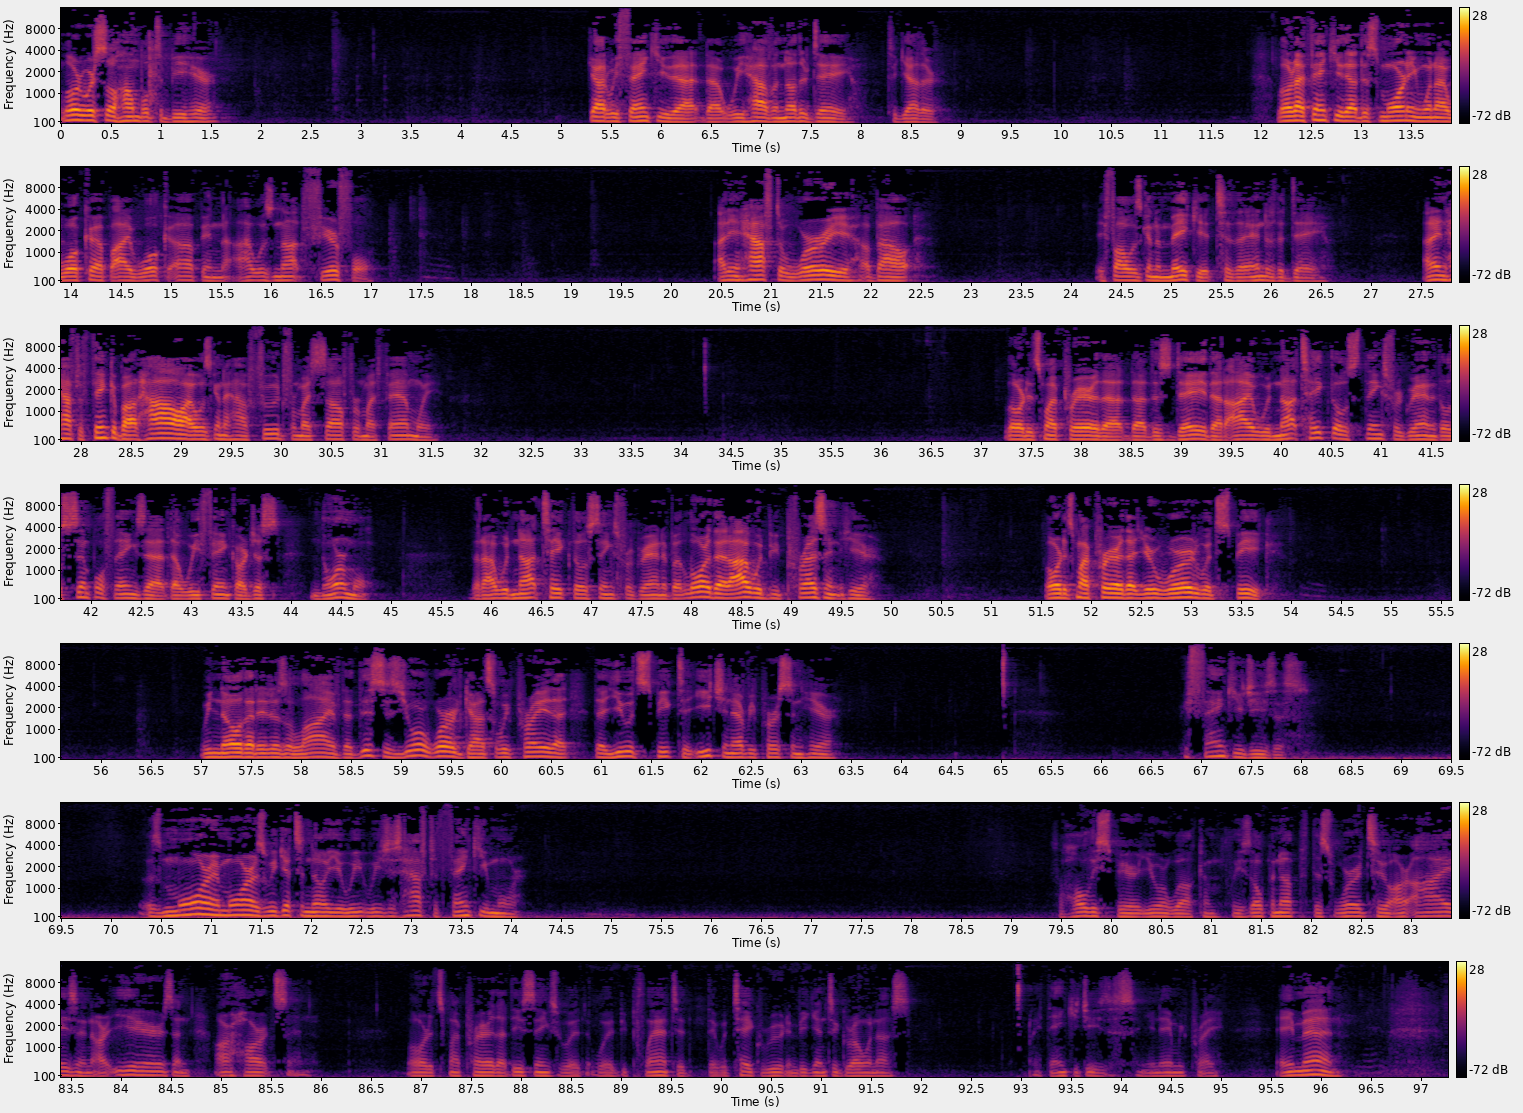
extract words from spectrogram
Lord, we're so humbled to be here. God, we thank you that, that we have another day together. Lord, I thank you that this morning when I woke up, I woke up and I was not fearful. I didn't have to worry about if I was going to make it to the end of the day. I didn't have to think about how I was going to have food for myself or my family. Lord, it's my prayer that, that this day that I would not take those things for granted, those simple things that, that we think are just normal, that I would not take those things for granted, but Lord, that I would be present here Lord, it's my prayer that your word would speak. We know that it is alive, that this is your word, God. So we pray that, that you would speak to each and every person here. We thank you, Jesus. As more and more as we get to know you, we, we just have to thank you more. Holy Spirit, you are welcome. Please open up this word to our eyes and our ears and our hearts. And Lord, it's my prayer that these things would, would be planted, they would take root and begin to grow in us. We thank you, Jesus. In your name we pray. Amen.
